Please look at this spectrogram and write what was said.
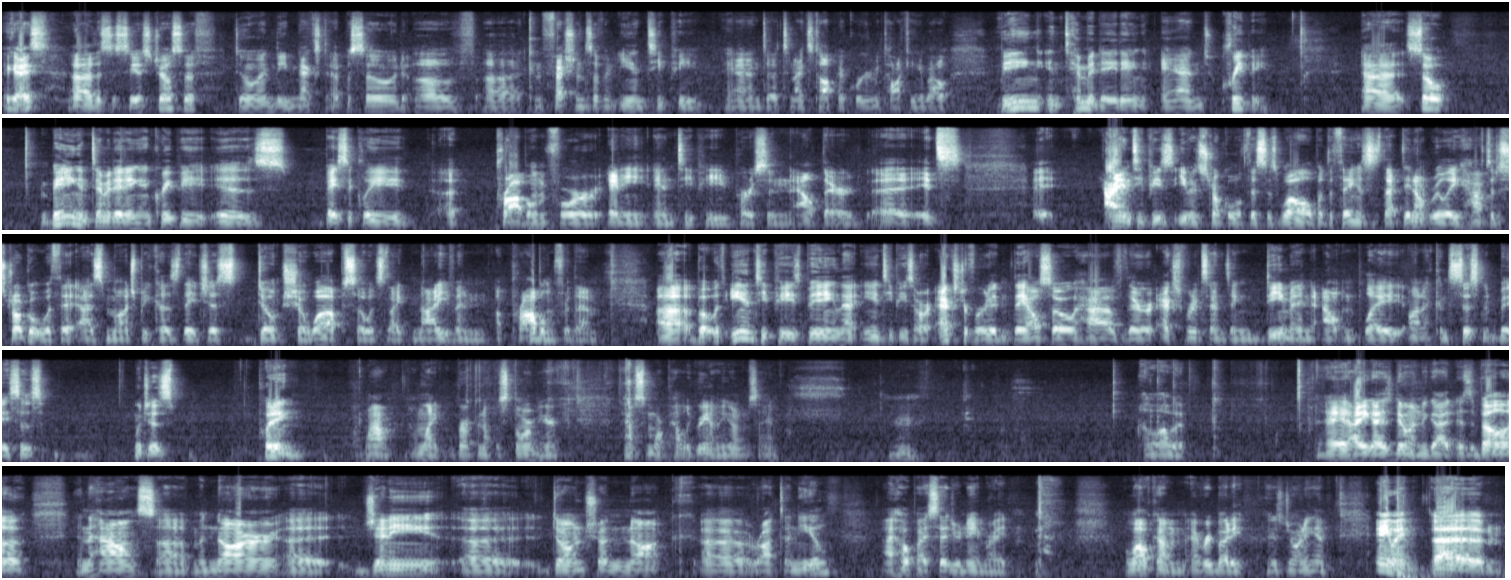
Hey guys, uh, this is C.S. Joseph doing the next episode of uh, Confessions of an ENTP. And uh, tonight's topic, we're going to be talking about being intimidating and creepy. Uh, so, being intimidating and creepy is basically a problem for any NTP person out there. Uh, it's. It, INTPs even struggle with this as well, but the thing is, is that they don't really have to struggle with it as much because they just don't show up, so it's like not even a problem for them. Uh, but with ENTPs, being that ENTPs are extroverted, they also have their extroverted sensing demon out in play on a consistent basis, which is putting. Wow, I'm like burping up a storm here. Have some more Pellegrino, you know what I'm saying? Hmm. I love it. Hey, how you guys doing? You got Isabella in the house, uh, uh, Jenny, uh, Donshanok, uh, Ratanil. I hope I said your name right. Welcome, everybody who's joining in. Anyway, um,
